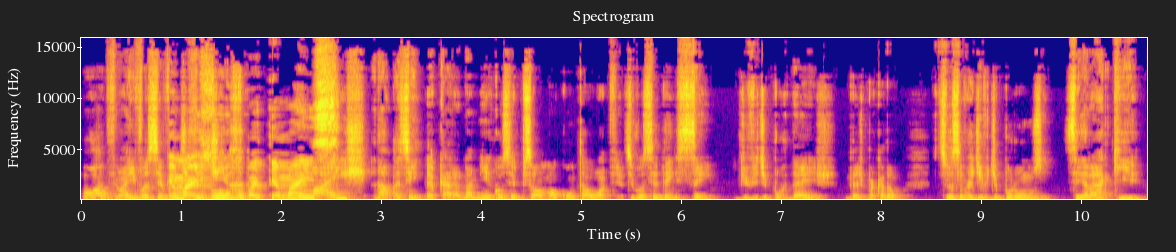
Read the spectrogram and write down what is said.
Óbvio. Aí você vai ter mais jogo, vai ter mais. Mais. Não, assim, é, cara, na minha concepção é uma conta óbvia. Se você tem 100, dividir por 10, 10 pra cada um. Se você vai dividir por 11, será que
